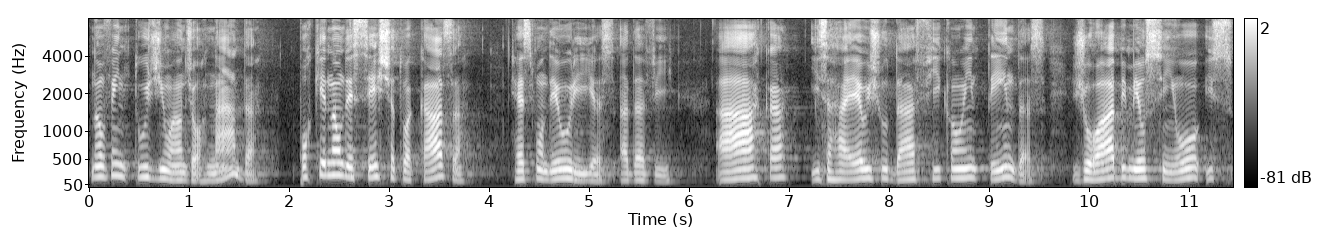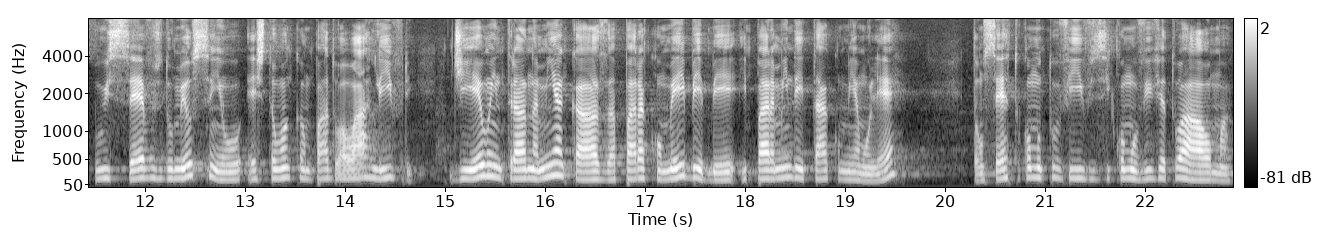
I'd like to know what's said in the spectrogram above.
Não vem tu de uma jornada? Por que não desceste à tua casa? Respondeu Urias a Davi: A arca, Israel e Judá ficam em tendas. Joabe, meu senhor, e os servos do meu senhor estão acampados ao ar livre de eu entrar na minha casa para comer e beber e para me deitar com minha mulher? Tão certo como tu vives e como vive a tua alma,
